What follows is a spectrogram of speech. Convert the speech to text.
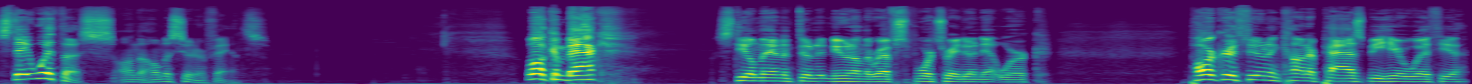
Stay with us on the Home of Sooner fans. Welcome back. Steelman and Thune at noon on the Ref Sports Radio Network. Parker Thune and Connor Pasby here with you.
